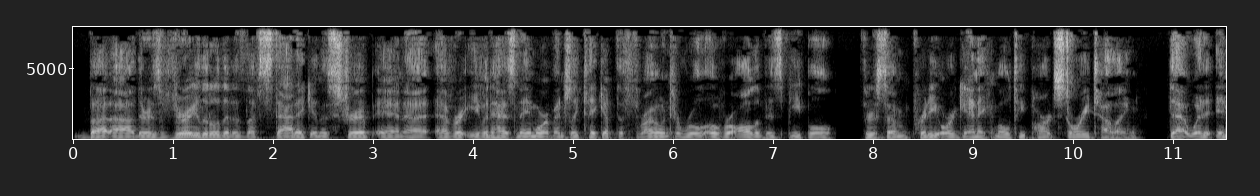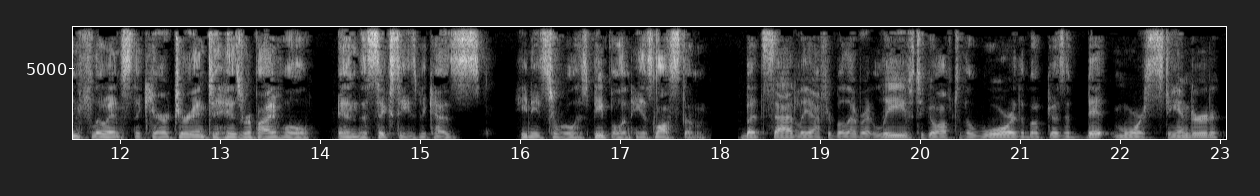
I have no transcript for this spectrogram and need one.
But uh, there's very little that is left static in the strip, and uh, Everett even has Namor eventually take up the throne to rule over all of his people through some pretty organic multi-part storytelling that would influence the character into his revival in the 60s because he needs to rule his people and he has lost them. But sadly, after Bill Everett leaves to go off to the war, the book goes a bit more standard.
